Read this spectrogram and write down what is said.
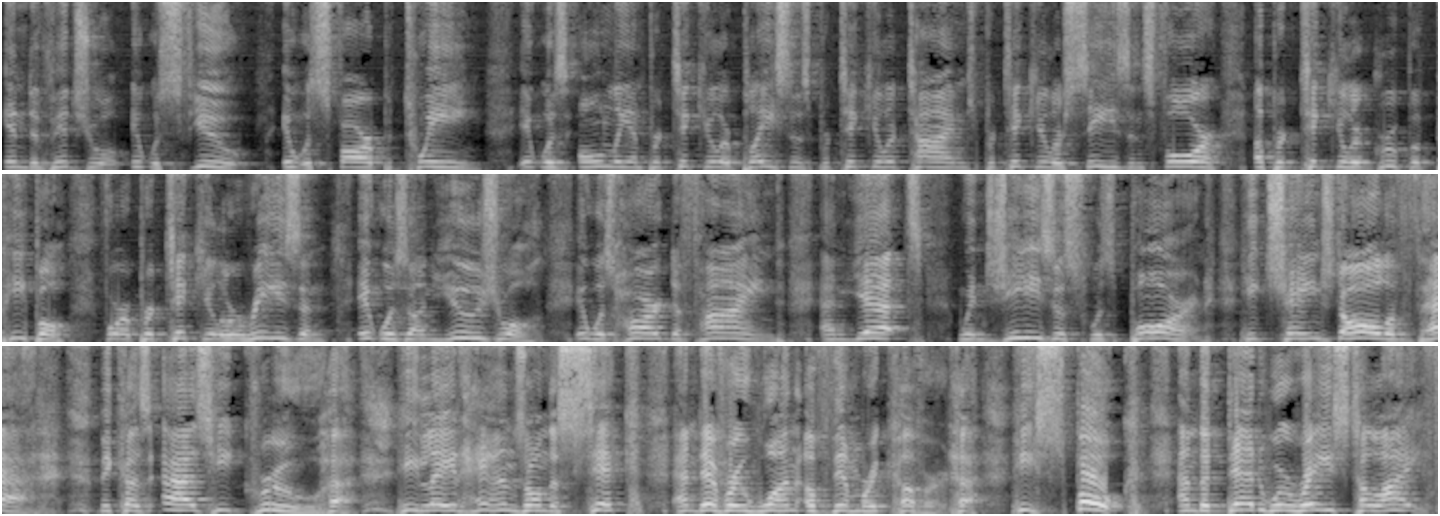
individual, it was few. It was far between. It was only in particular places, particular times, particular seasons for a particular group of people for a particular reason. It was unusual. It was hard to find. And yet, when Jesus was born, he changed all of that because as he grew, he laid hands on the sick and every one of them recovered. He spoke and the dead were raised to life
